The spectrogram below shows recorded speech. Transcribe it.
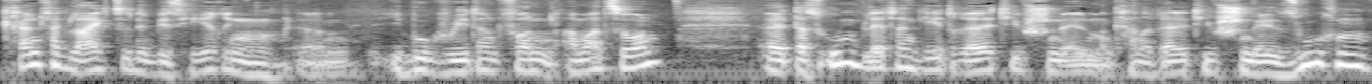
Kein Vergleich zu den bisherigen ähm, E-Book-Readern von Amazon. Äh, das Umblättern geht relativ schnell. Man kann relativ schnell suchen.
